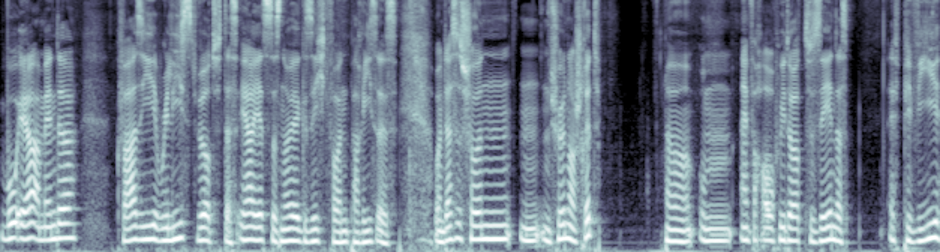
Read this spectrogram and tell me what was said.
wo er am Ende quasi released wird, dass er jetzt das neue Gesicht von Paris ist. Und das ist schon ein, ein schöner Schritt, äh, um einfach auch wieder zu sehen, dass FPV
